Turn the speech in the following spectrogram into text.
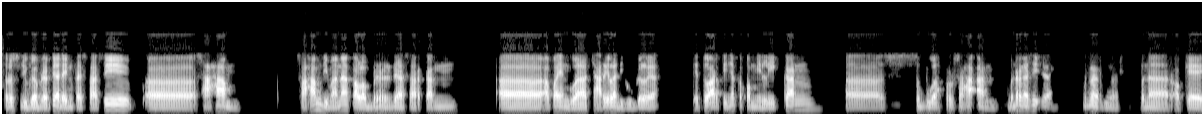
Terus juga berarti ada investasi uh, saham, saham di mana kalau berdasarkan uh, apa yang gue cari lah di Google ya, itu artinya kepemilikan uh, sebuah perusahaan, bener nggak sih? Ya, benar benar. Benar, oke. Okay.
